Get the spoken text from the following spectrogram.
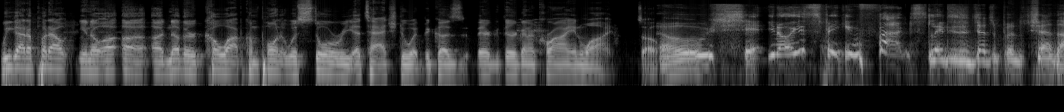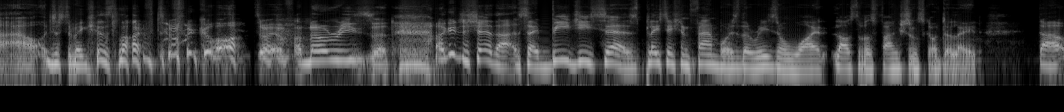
We got to put out, you know, a, a, another co-op component with story attached to it because they're they're gonna cry and whine. So Oh shit! You know he's speaking facts, ladies and gentlemen. Share that out just to make his life difficult on Twitter for no reason. I could just share that and say BG says PlayStation fanboys are the reason why Last of Us Factions got delayed. That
